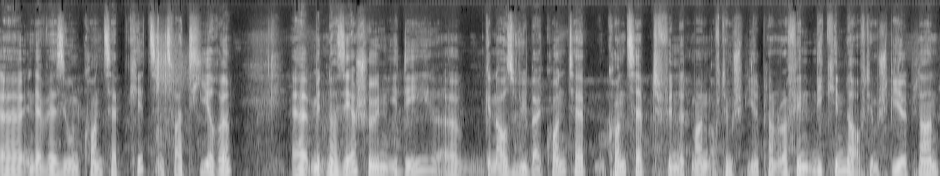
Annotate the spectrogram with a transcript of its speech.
äh, in der Version Concept Kids, und zwar Tiere. Äh, mit einer sehr schönen Idee, äh, genauso wie bei Concept, Concept findet man auf dem Spielplan oder finden die Kinder auf dem Spielplan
